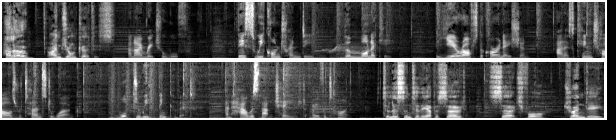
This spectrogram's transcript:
Hello, I'm John Curtice. And I'm Rachel Wolf. This week on Trendy, the monarchy. A year after the coronation, and as King Charles returns to work, what do we think of it? And how has that changed over time? To listen to the episode, search for Trendy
